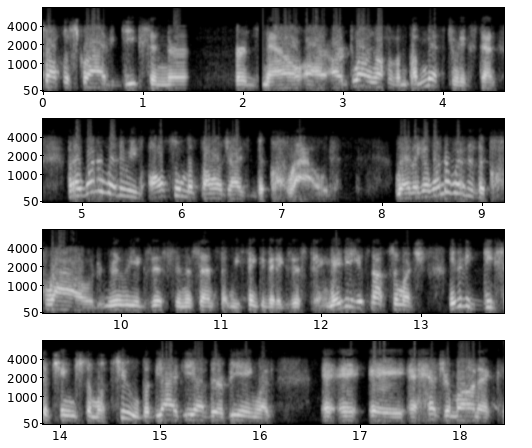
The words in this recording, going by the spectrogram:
self-described geeks and nerds now are, are dwelling off of a, a myth to an extent. But I wonder whether we've also mythologized the crowd right? Like, I wonder whether the crowd really exists in the sense that we think of it existing. Maybe it's not so much. Maybe the geeks have changed somewhat too, but the idea of there being like a, a, a hegemonic,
